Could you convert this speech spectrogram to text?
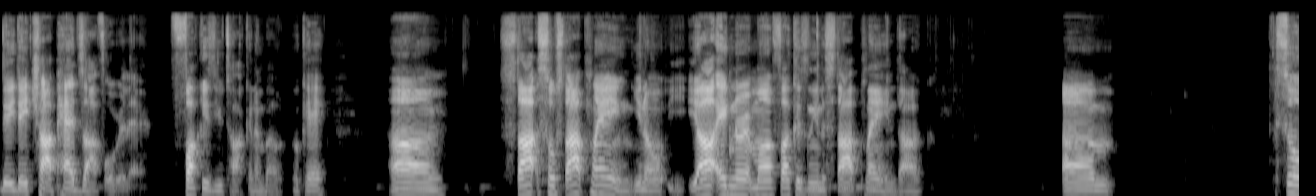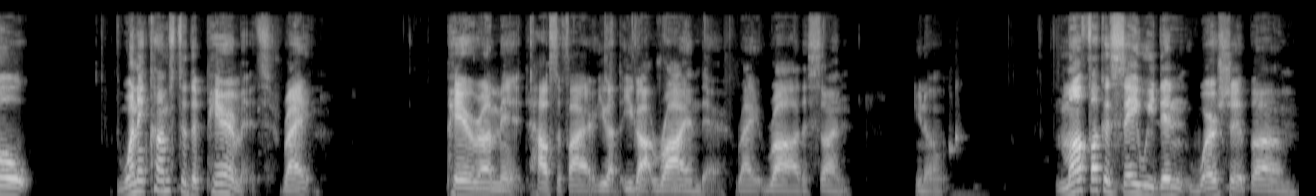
They they chop heads off over there fuck is you talking about? Okay. Um stop so stop playing. You know, y'all ignorant motherfuckers need to stop playing, dog. Um so when it comes to the pyramids, right? Pyramid, House of Fire. You got you got Ra in there, right? Ra, the sun. You know, motherfuckers say we didn't worship um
